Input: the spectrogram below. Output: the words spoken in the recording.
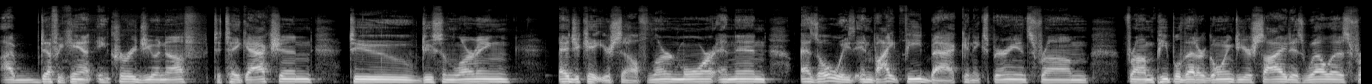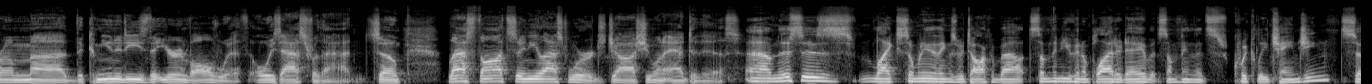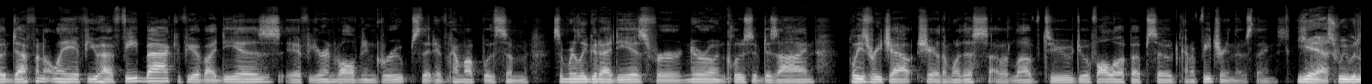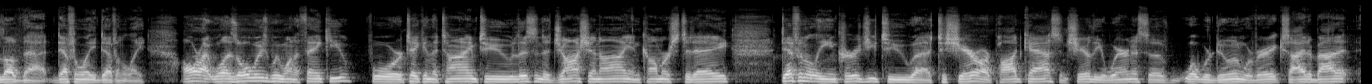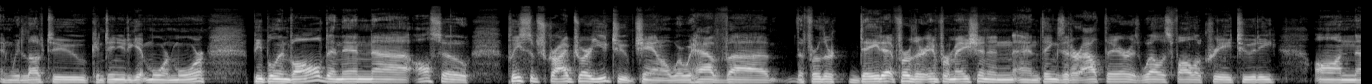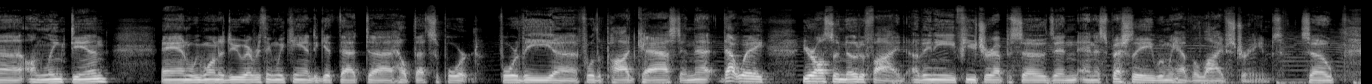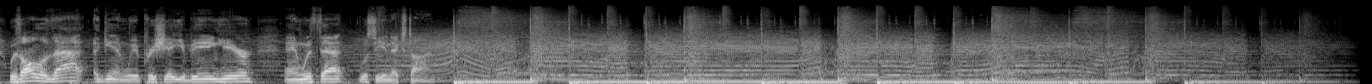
I definitely can't encourage you enough to take action, to do some learning, educate yourself, learn more, and then, as always, invite feedback and experience from from people that are going to your site as well as from uh, the communities that you're involved with. Always ask for that. So, last thoughts, any last words, Josh, you want to add to this? Um, this is like so many of the things we talk about, something you can apply today, but something that's quickly changing. So, definitely, if you have feedback, if you have ideas, if you're involved in groups that have come up with some some really good ideas for neuro inclusive design, please reach out, share them with us. I would love to do a follow up episode kind of featuring those things. Yes, we would love that. Definitely, definitely. All right. Well, as always, we want to thank you for taking the time to listen to Josh and I in Commerce Today. Definitely encourage you to uh, to share our podcast and share the awareness of what we're doing. We're very excited about it, and we'd love to continue to get more and more people involved. And then uh, also, please subscribe to our YouTube channel where we have uh, the further data, further information, and and things that are out there, as well as follow Creatuity on uh, on LinkedIn. And we want to do everything we can to get that uh, help that support for the uh, for the podcast, and that that way you're also notified of any future episodes, and and especially when we have the live streams. So with all of that, again, we appreciate you being here, and with that, we'll see you next time.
